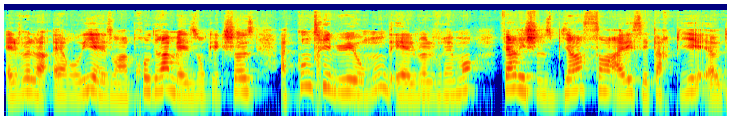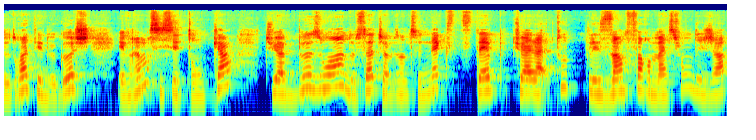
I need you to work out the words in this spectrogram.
Elles veulent un ROI, elles ont un programme, elles ont quelque chose à contribuer au monde et elles veulent vraiment faire les choses bien sans aller s'éparpiller euh, de droite et de gauche. Et vraiment, si c'est ton cas, tu as besoin de ça, tu as besoin de ce next step, tu as là toutes les informations déjà,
